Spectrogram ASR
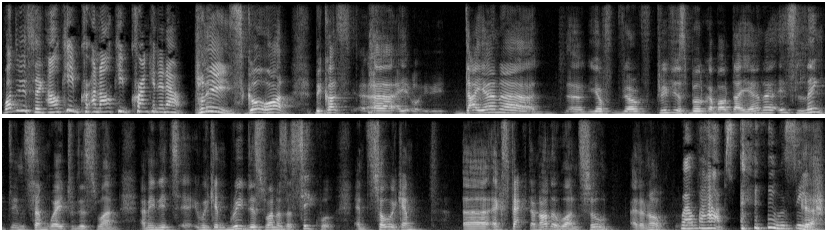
what do you think? I'll keep and I'll keep cranking it out. Please go on, because uh, Diana uh, your your previous book about Diana is linked in some way to this one. I mean, it's we can read this one as a sequel, and so we can uh, expect another one soon. I don't know. Well, perhaps we'll see. Yeah.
